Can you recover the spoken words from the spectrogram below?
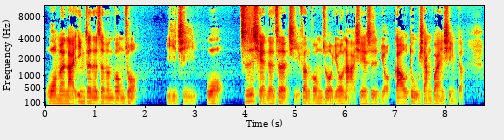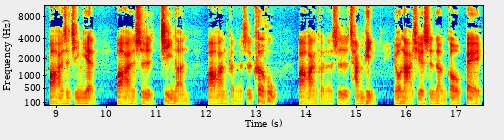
我们来应征的这份工作，以及我之前的这几份工作有哪些是有高度相关性的，包含是经验，包含是技能，包含可能是客户，包含可能是产品，有哪些是能够被。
